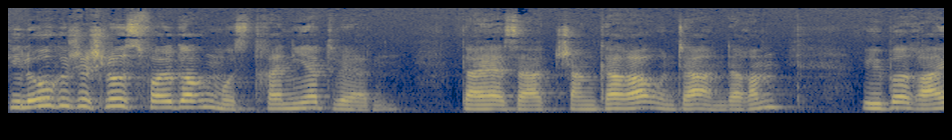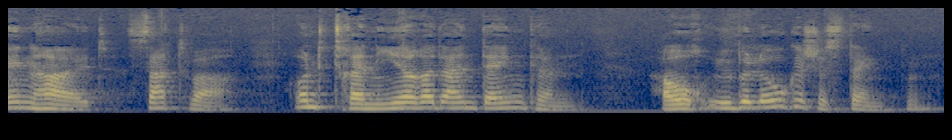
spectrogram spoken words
Die logische Schlussfolgerung muss trainiert werden. Daher sagt Shankara unter anderem, übe Reinheit, Sattva und trainiere dein Denken. Auch übe logisches Denken.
